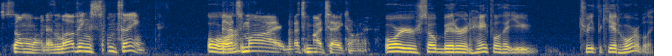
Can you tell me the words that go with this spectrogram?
someone and loving something. Or that's my that's my take on it. Or you're so bitter and hateful that you treat the kid horribly.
